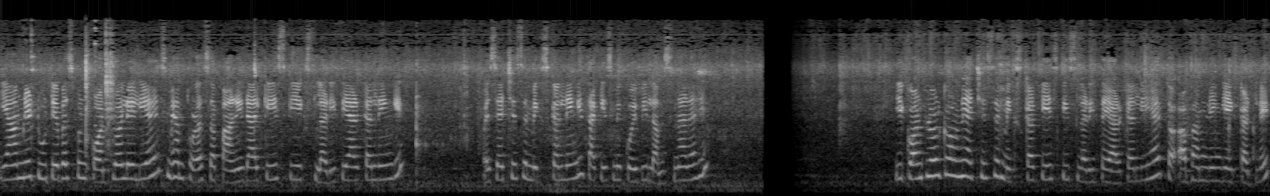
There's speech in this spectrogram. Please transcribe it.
यहाँ हमने टू टेबल स्पून कॉर्नफ्लोर ले लिया है। इसमें हम थोड़ा सा पानी डाल के इसकी एक स्लरी तैयार कर लेंगे। और इसे अच्छे से मिक्स कर लेंगे ताकि इसमें कोई भी लम्स ना रहे। ये कॉर्नफ्लोर को हमने अच्छे से मिक्स करके इसकी स्लरी तैयार कर ली है। तो अब हम लेंगे एक कटलेट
